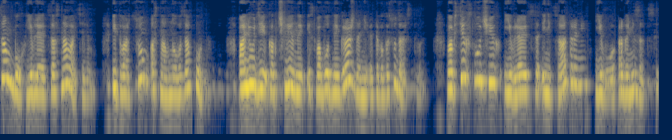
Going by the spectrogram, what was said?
сам Бог является основателем и творцом основного закона, а люди, как члены и свободные граждане этого государства, во всех случаях являются инициаторами его организации.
